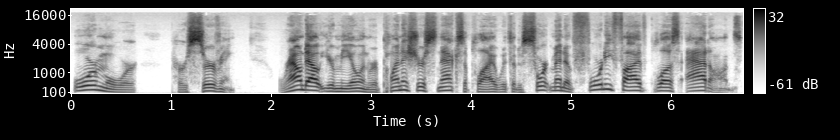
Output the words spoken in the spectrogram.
or more per serving. Round out your meal and replenish your snack supply with an assortment of 45 plus add ons,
